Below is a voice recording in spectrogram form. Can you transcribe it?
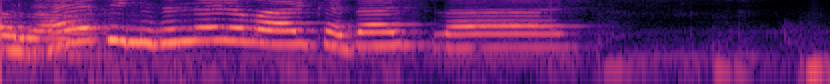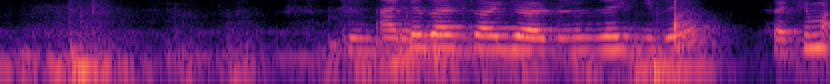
Hepinize merhaba arkadaşlar. Arkadaşlar gördüğünüz gibi saçımı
